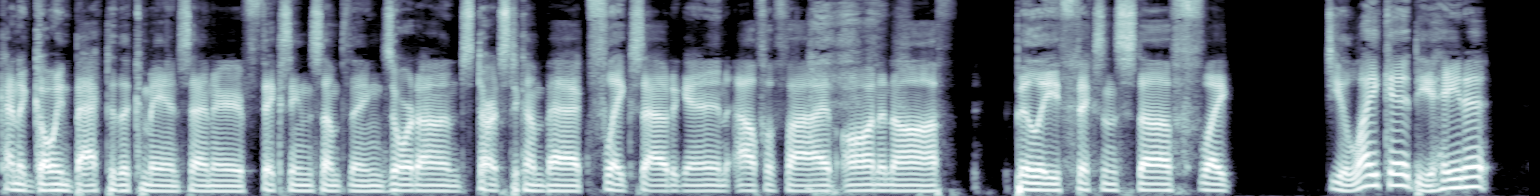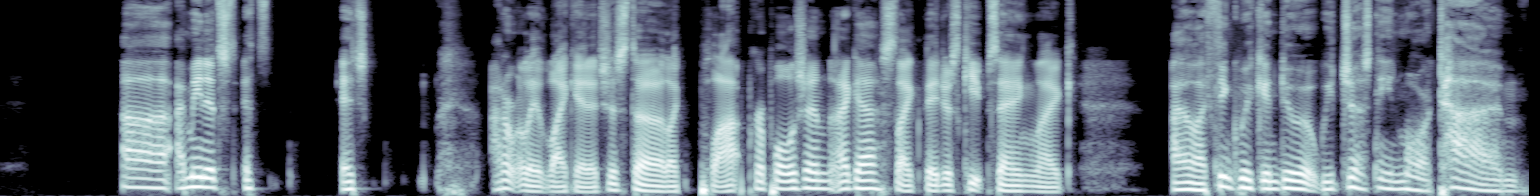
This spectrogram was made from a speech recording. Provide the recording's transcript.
kind of going back to the command center, fixing something? Zordon starts to come back, flakes out again. Alpha Five on and off. Billy fixing stuff. Like, do you like it? Do you hate it? Uh, I mean, it's it's it's. I don't really like it. It's just uh like plot propulsion, I guess. Like they just keep saying like, "Oh, I think we can do it. We just need more time."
